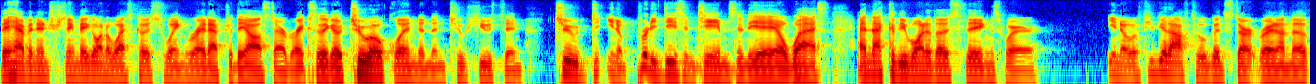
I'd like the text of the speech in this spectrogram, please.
they have an interesting. They go on a West Coast swing right after the All Star break, so they go to Oakland and then to Houston, two you know pretty decent teams in the AL West, and that could be one of those things where. You know, if you get off to a good start right on the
